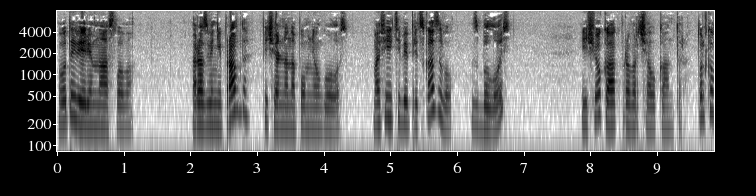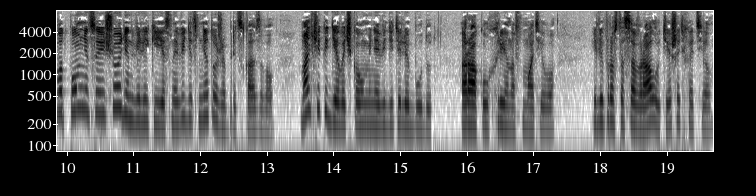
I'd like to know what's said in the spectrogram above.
Вот и верим на слово. Разве не правда? Печально напомнил голос. Мафей тебе предсказывал? Сбылось? Еще как, проворчал Кантор. Только вот помнится, еще один великий ясновидец мне тоже предсказывал. Мальчик и девочка у меня, видите ли, будут. Оракул хренов, мать его. Или просто соврал, утешить хотел.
